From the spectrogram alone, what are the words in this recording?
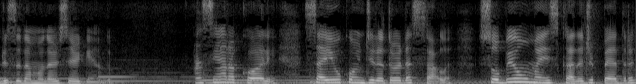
disse Dumbledore se erguendo. A senhora Collie saiu com o diretor da sala, subiu uma escada de pedra,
